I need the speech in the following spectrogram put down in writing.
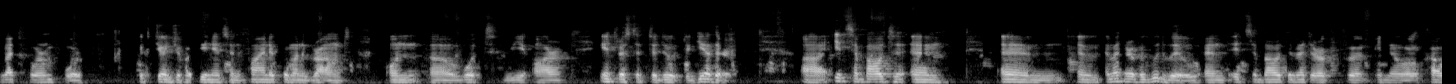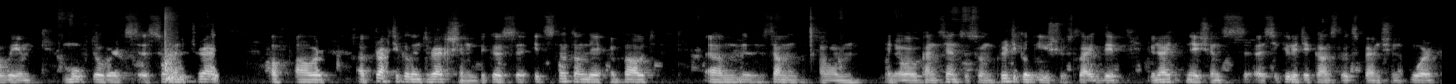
platform for exchange of opinions and find a common ground on uh, what we are interested to do together. Uh, it's about um, um, a matter of a goodwill, and it's about a matter of uh, you know how we move towards uh, so many tracks of our uh, practical interaction, because it's not only about um, some um, you know, consensus on critical issues like the United Nations uh, Security Council expansion or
